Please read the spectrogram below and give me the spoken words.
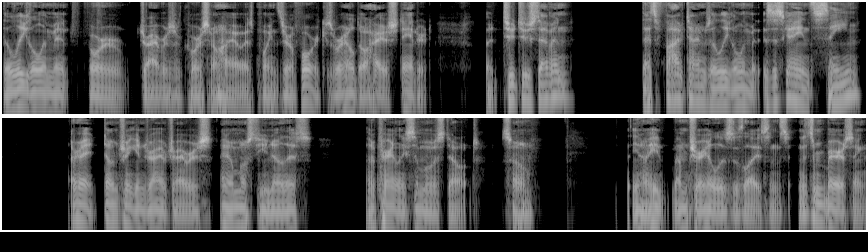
The legal limit for drivers, of course, in Ohio is .04 because we're held to a higher standard. But 227, that's five times the legal limit. Is this guy insane? All right. Don't drink and drive, drivers. I know most of you know this but apparently some of us don't. So you know, he, I'm sure he'll lose his license. It's embarrassing.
